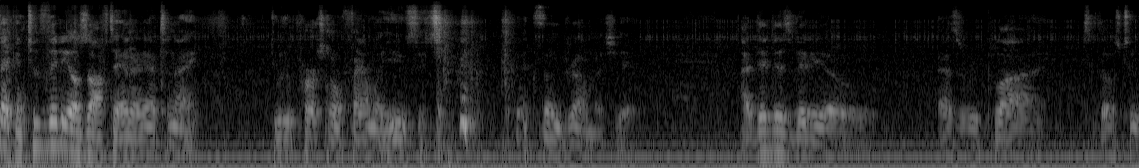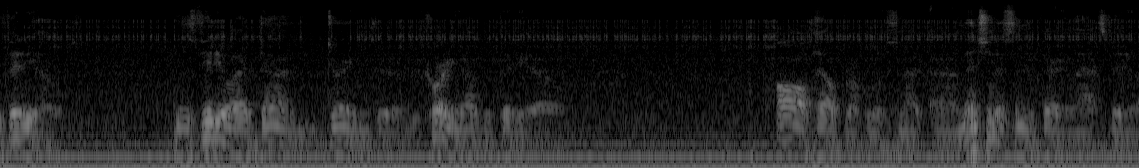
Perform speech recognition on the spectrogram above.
taking two videos off the internet tonight due to personal family usage. Some drama shit. I did this video as a reply to those two videos. This video I'd done during the recording of the video, all hell broke loose. And I, I mentioned this in the very last video on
